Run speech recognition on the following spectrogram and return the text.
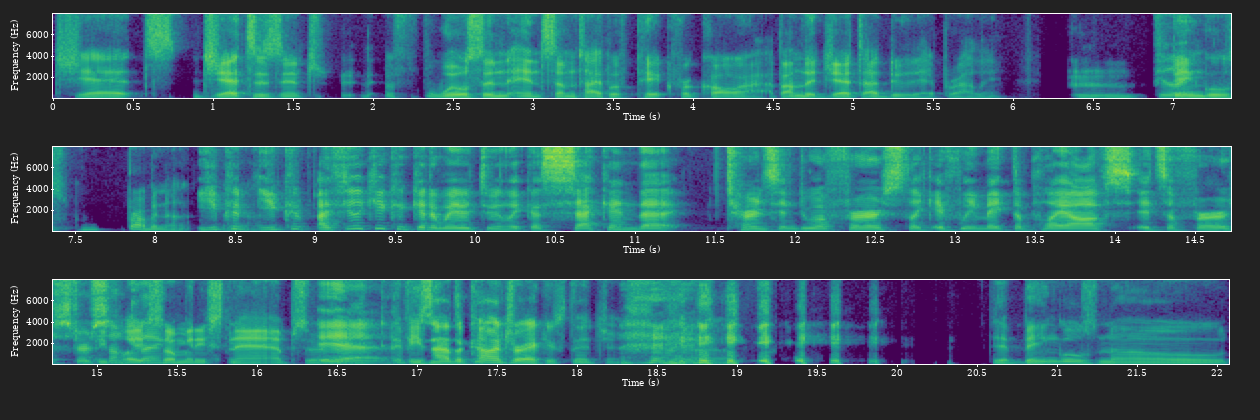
Jets. Jets is int- Wilson and some type of pick for Carr. If I'm the Jets, I'd do that probably. hmm feel like Bengals, probably not. you could you could I feel like you could get away with doing like a second that turns into a first. Like if we make the playoffs, it's a first or If he something. plays so many snaps, or Yeah. if he's not the contract extension. Uh, the Bengals no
